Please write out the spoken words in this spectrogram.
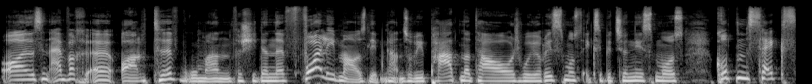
Und es sind einfach äh, Orte, wo man verschiedene Vorlieben ausleben kann, so wie Partnertausch, Voyeurismus, Exhibitionismus, Gruppensex.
